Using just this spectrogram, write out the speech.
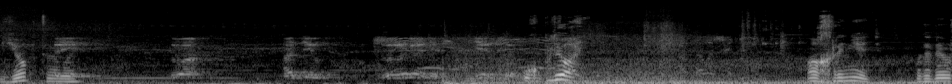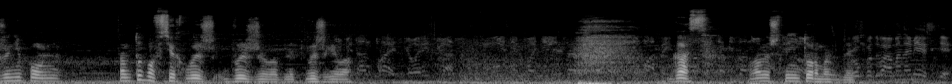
Ёб твою. Ух, блядь! Охренеть! Вот это я уже не помню. Там тупо всех выж... выжило, блядь, выжгило. Газ. Главное, что не тормоз, блядь. Группа 2, мы на месте.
